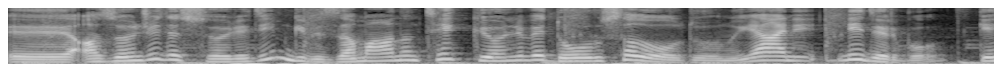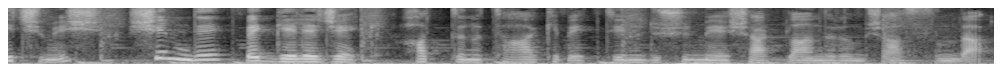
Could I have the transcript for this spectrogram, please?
ee, az önce de söylediğim gibi zamanın tek yönlü ve doğrusal olduğunu yani nedir bu? Geçmiş, şimdi ve gelecek hattını takip ettiğini düşünmeye şartlandırılmış aslında.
